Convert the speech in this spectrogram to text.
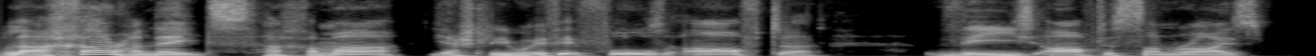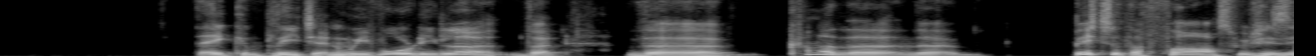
La'achar hanetz hachama yashlimu. If it falls after these after sunrise, they complete it. And we've already learned that the kind of the the bit of the fast which is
